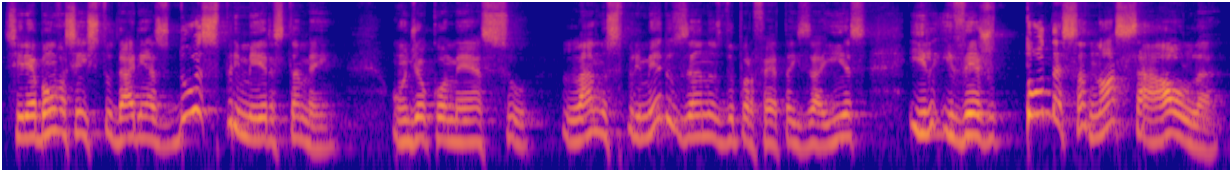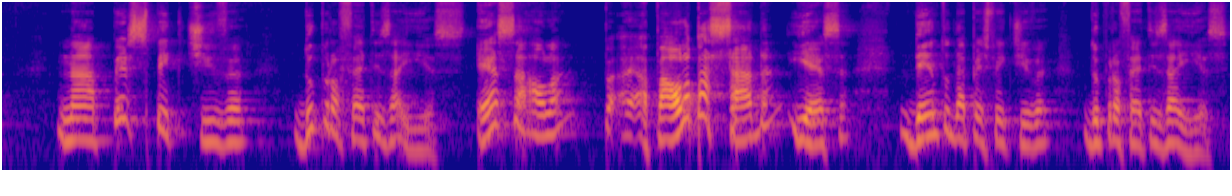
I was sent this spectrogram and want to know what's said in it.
Seria bom vocês estudarem as duas primeiras também, onde eu começo lá nos primeiros anos do profeta Isaías e, e vejo toda essa nossa aula na perspectiva do profeta Isaías. Essa aula, a aula passada e essa, dentro da perspectiva do profeta Isaías.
